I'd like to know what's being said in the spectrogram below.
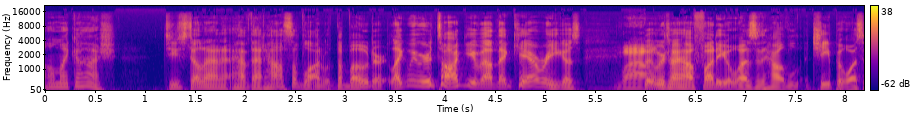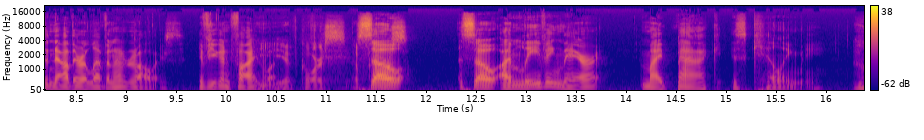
"Oh my gosh, do you still have that Hasselblad with the motor?" Like we were talking about that camera. He goes, wow. We were talking how funny it was and how cheap it was, and now they're eleven hundred dollars if you can find one." Yeah, of course. Of so, course. So I'm leaving there. My back is killing me.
